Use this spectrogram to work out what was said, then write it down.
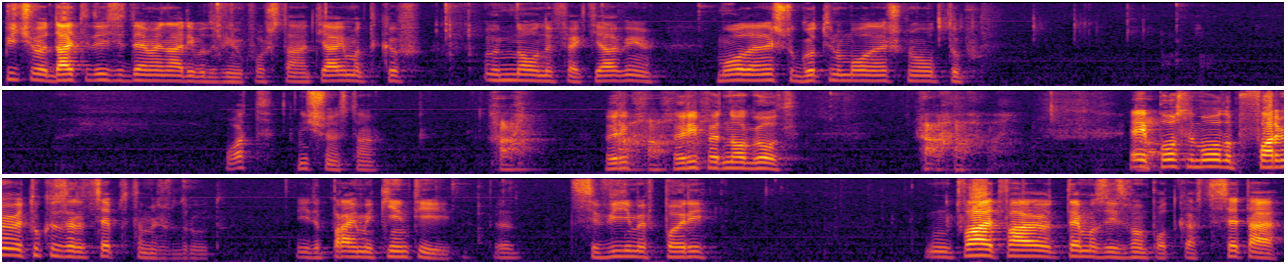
пичове, дайте да изядем една риба да видим какво ще стане. Тя има такъв unknown ефект. Я видим. Мога да е нещо готино, мога да е нещо много тъпо. What? Нищо не стана. Ха. Рип, едно голд. Ей, после мога да пофармиме тук за рецептата, между другото. И да правим кинти, да се видиме в пари. Това е, това е тема за извън подкаст. Все тая.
